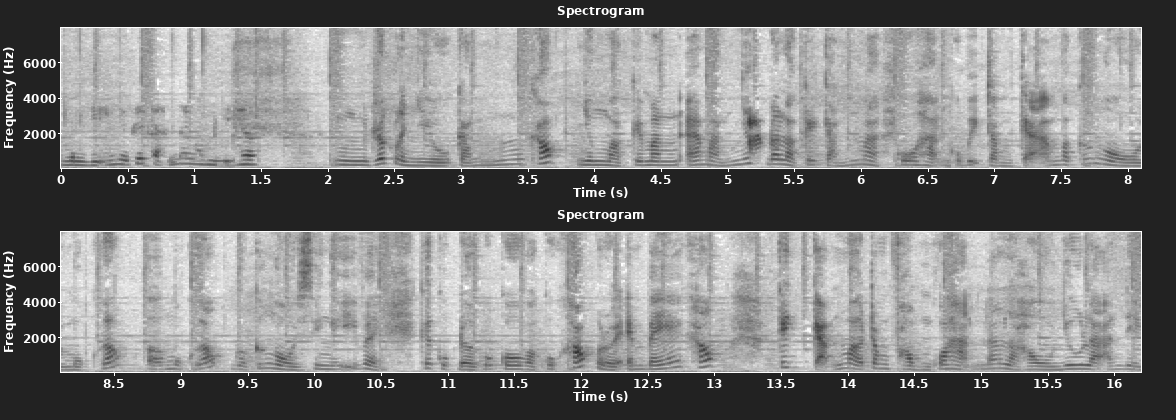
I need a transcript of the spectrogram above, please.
mình diễn những cái cảnh đó không chị ha rất là nhiều cảnh khóc nhưng mà cái manh ám ảnh nhất đó là cái cảnh mà cô hạnh cô bị trầm cảm và cứ ngồi một góc ở một góc rồi cứ ngồi suy nghĩ về cái cuộc đời của cô và cô khóc rồi em bé khóc. Cái cảnh mà ở trong phòng của hạnh đó là hầu như là anh điền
